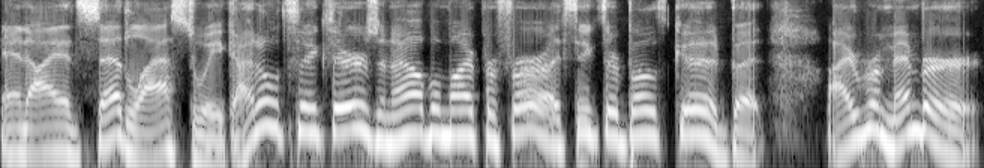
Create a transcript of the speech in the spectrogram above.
And I had said last week, I don't think there's an album I prefer. I think they're both good. But I remember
